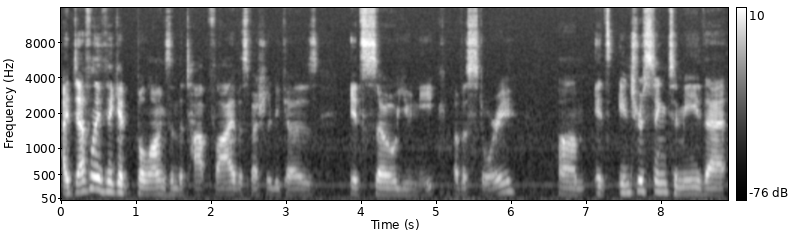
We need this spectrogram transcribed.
I definitely think it belongs in the top 5 especially because it's so unique of a story um, it's interesting to me that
